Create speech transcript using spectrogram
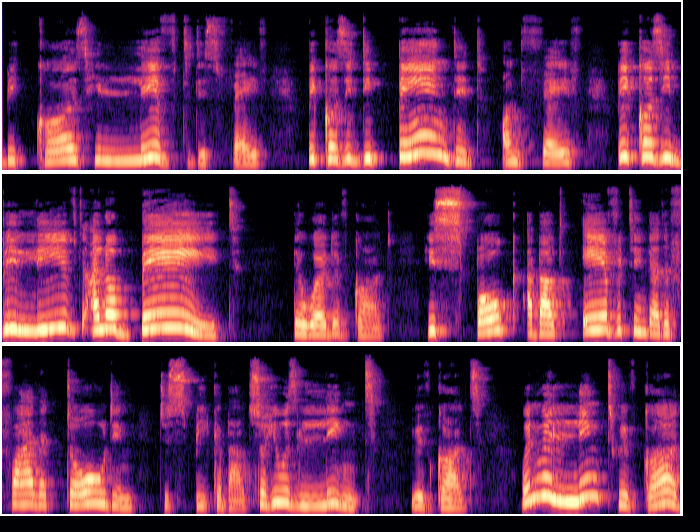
Because he lived this faith, because he depended on faith, because he believed and obeyed the word of God. he spoke about everything that the Father told him to speak about. So he was linked with God. When we're linked with God,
